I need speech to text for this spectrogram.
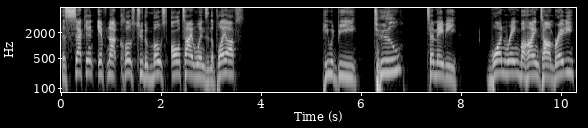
the second, if not close to the most all time wins in the playoffs. He would be two to maybe one ring behind Tom Brady.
